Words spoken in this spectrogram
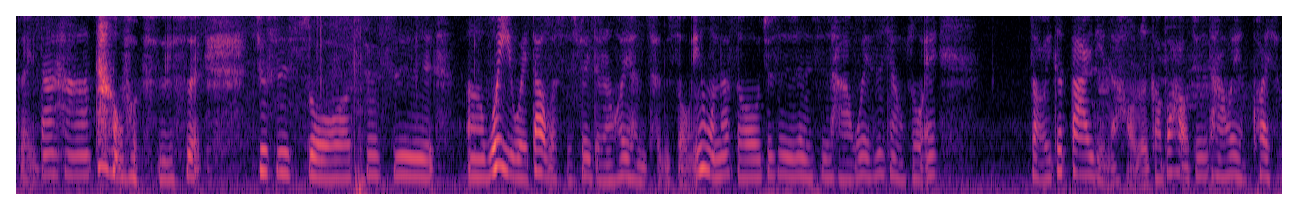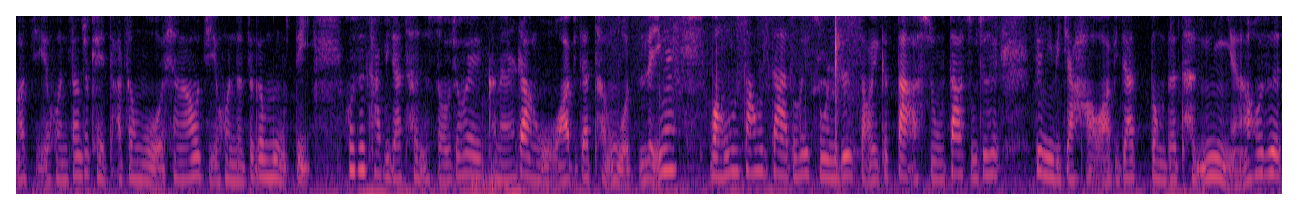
对，但他大我十岁，就是说，就是，呃，我以为大我十岁的人会很成熟，因为我那时候就是认识他，我也是想说，哎。找一个大一点的好了，搞不好就是他会很快想要结婚，这样就可以达成我想要结婚的这个目的，或是他比较成熟，就会可能让我啊比较疼我之类。因为网络上或是大家都会说，你就是找一个大叔，大叔就是对你比较好啊，比较懂得疼你啊，或是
